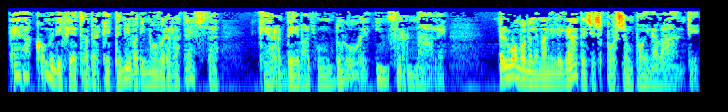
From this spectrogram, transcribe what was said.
Era come di pietra perché temeva di muovere la testa, che ardeva di un dolore infernale. L'uomo dalle mani legate si sporse un po' in avanti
